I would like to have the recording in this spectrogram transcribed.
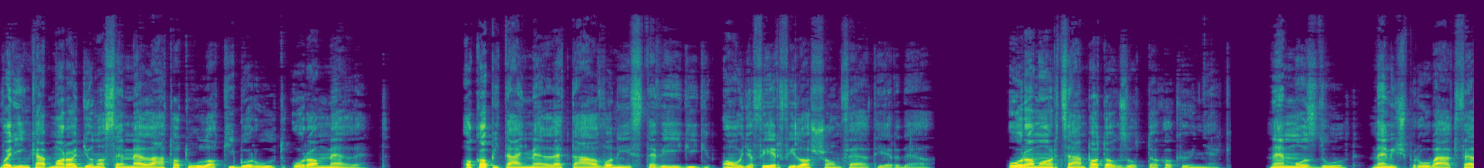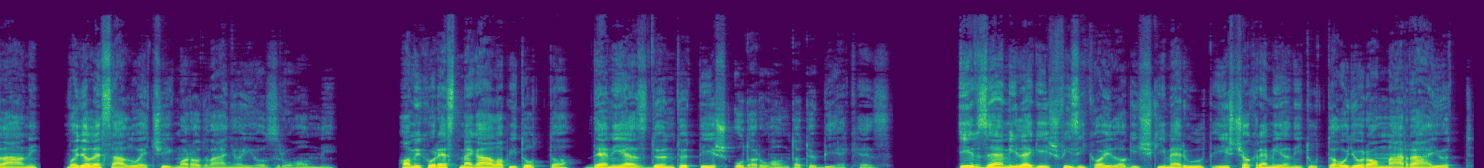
vagy inkább maradjon a szemmel láthatólag kiborult oram mellett? A kapitány mellett állva nézte végig, ahogy a férfi lassan feltérdel. Oram arcán patakzottak a könnyek. Nem mozdult, nem is próbált felállni, vagy a leszálló egység maradványaihoz rohanni. Amikor ezt megállapította, Daniels döntött és odarohant a többiekhez. Érzelmileg és fizikailag is kimerült, és csak remélni tudta, hogy Oram már rájött.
